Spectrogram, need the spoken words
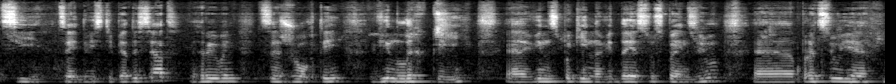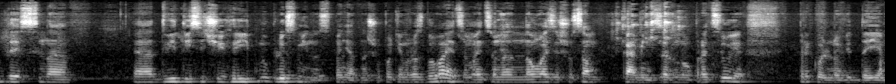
Ці, цей 250 гривень, це жовтий, він легкий, він спокійно віддає суспензію, працює десь на 2000 гріб, ну плюс-мінус. Понятно, що потім розбивається. Мається на, на увазі, що сам камінь зерно працює, прикольно віддає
